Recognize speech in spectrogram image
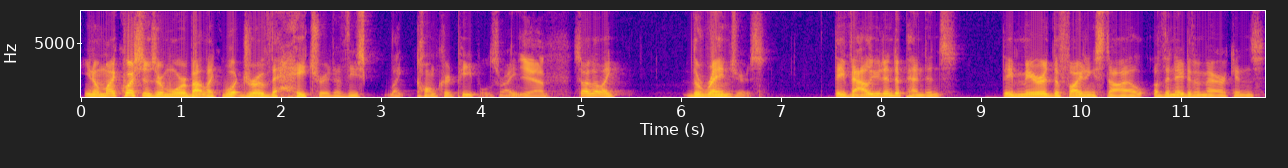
you know, my questions are more about like what drove the hatred of these like conquered peoples, right? Yeah. So I got like the Rangers. They valued independence. They mirrored the fighting style of the Native Americans.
